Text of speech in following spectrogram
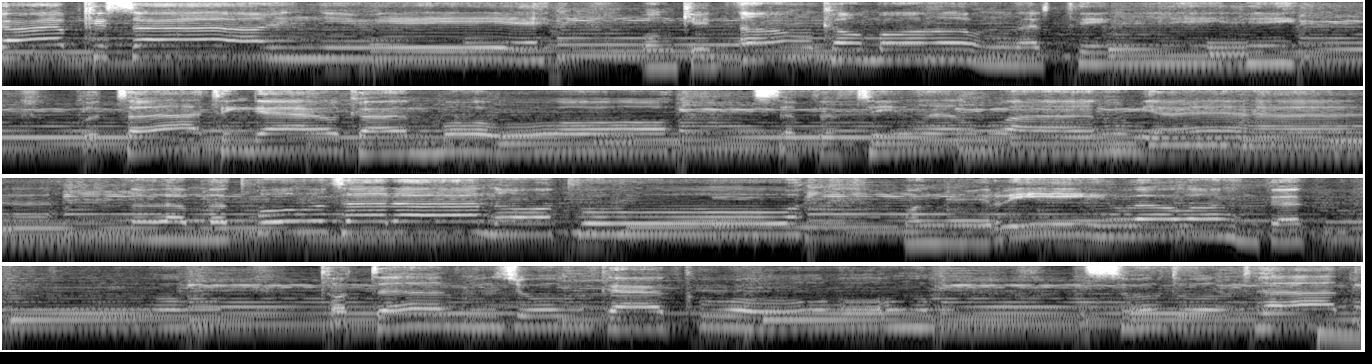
กับคือสายนี้วงกินเอาเข้ามองนาทีว่าเธอทิ้งแดาวกันโมสับตัทิ้งแล้ววันแย่ลำบากทุกทาราโนทู 学をとても上学を外立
